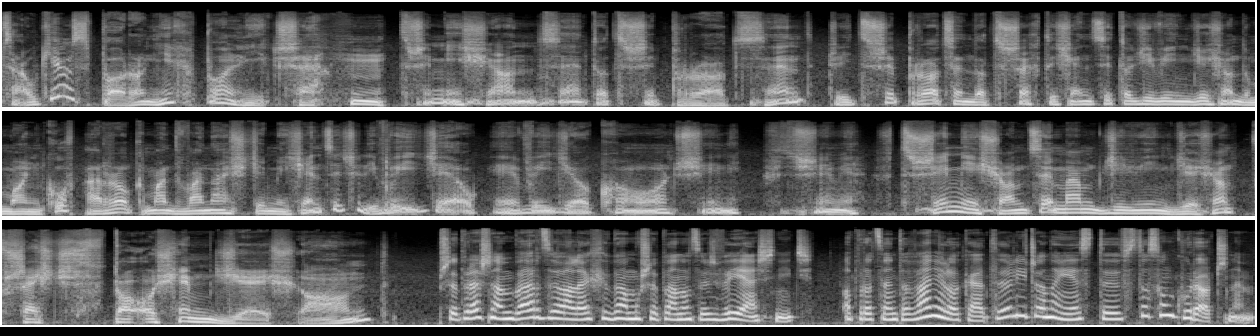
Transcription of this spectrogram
całkiem sporo, niech policzę. Hmm, trzy miesiące to 3%, czyli 3% od 3000 to 90 mońków, a rok ma 12 miesięcy, czyli wyjdzie, e, wyjdzie około, czyli w 3, mie- w 3 miesiące mam 90, w 6 180. Przepraszam bardzo, ale chyba muszę panu coś wyjaśnić. Oprocentowanie lokaty liczone jest w stosunku rocznym,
